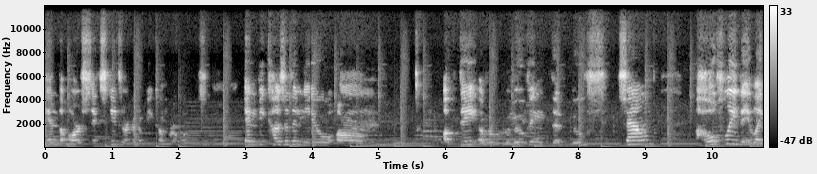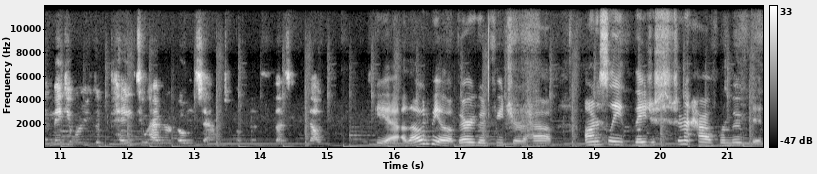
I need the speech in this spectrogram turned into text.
and the R6 skins are going to become Robux and because of the new um, update of removing the oof sound, hopefully they like make it where you could pay to have your own sound. That's that. Yeah, that would be a very good feature to have. Honestly, they just shouldn't have removed it.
